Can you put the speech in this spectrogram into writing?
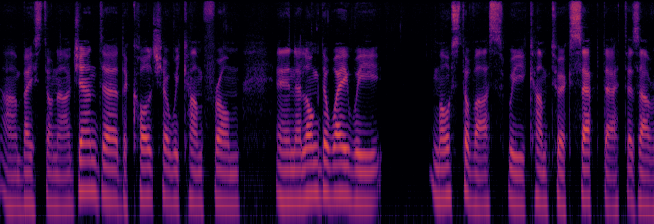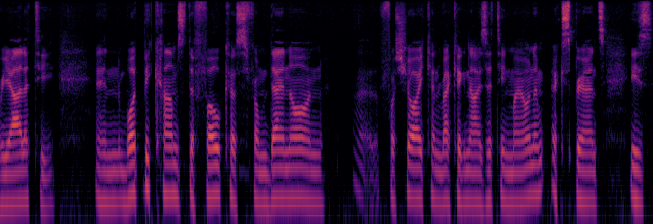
uh, based on our gender, the culture we come from. And along the way we most of us we come to accept that as our reality and what becomes the focus from then on uh, for sure I can recognize it in my own experience is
